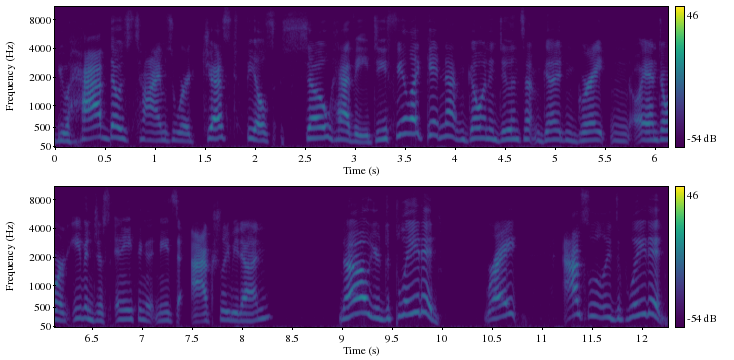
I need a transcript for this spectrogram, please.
you have those times where it just feels so heavy. Do you feel like getting up and going and doing something good and great and and or even just anything that needs to actually be done? No, you're depleted, right? Absolutely depleted.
